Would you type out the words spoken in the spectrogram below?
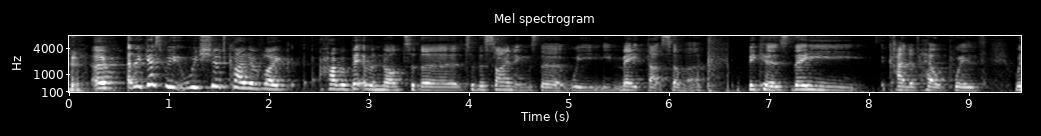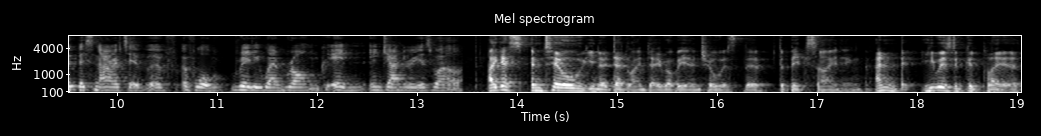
Um, and I guess we, we should kind of like have a bit of a nod to the to the signings that we made that summer because they kind of help with with this narrative of, of what really went wrong in in January as well. I guess until you know deadline day, Robbie Earnshaw was the the big signing, and he was a good player.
